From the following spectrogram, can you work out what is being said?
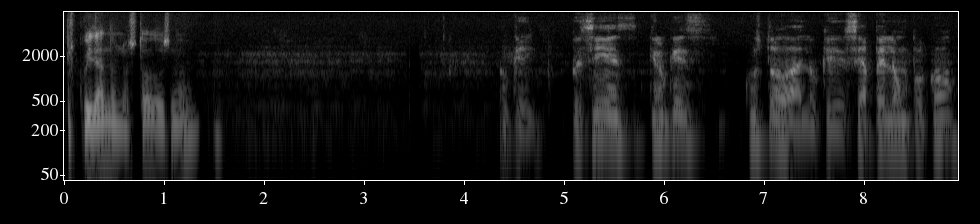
pues, cuidándonos todos, ¿no? Ok, pues sí, es, creo que es justo a lo que se apela un poco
